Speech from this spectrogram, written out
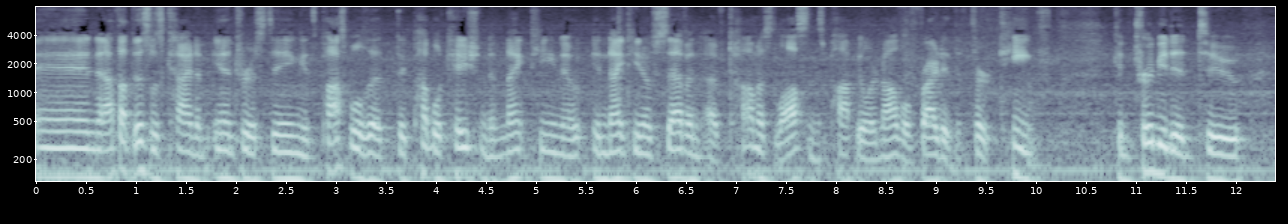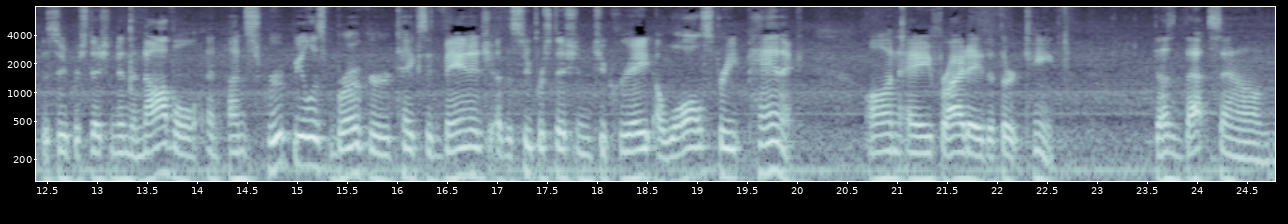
And I thought this was kind of interesting. It's possible that the publication of 19 in 1907 of Thomas Lawson's popular novel Friday the 13th contributed to the superstition. In the novel, an unscrupulous broker takes advantage of the superstition to create a Wall Street panic on a Friday the 13th. Doesn't that sound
